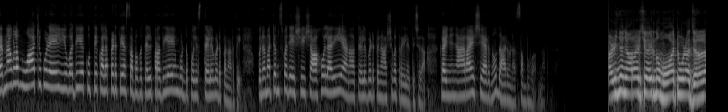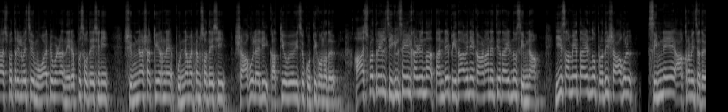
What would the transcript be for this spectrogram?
എറണാകുളം മൂവാറ്റുപുഴയിൽ യുവതിയെ കുത്തി കൊലപ്പെടുത്തിയ സംഭവത്തിൽ പ്രതിയെയും കൊണ്ട് പോലീസ് തെളിവെടുപ്പ് നടത്തി. പുനമറ്റം സ്വദേശി ഷാഹുൽ അലിയെയാണ് തെളിവെടുപ്പിന് ആശുപത്രിയിൽ എത്തിച്ചത്. കഴിഞ്ഞ ഞായറാഴ്ചയായിരുന്നു ദാരുണ സംഭവം നടന്നത്. കഴിഞ്ഞ ഞായറാഴ്ചയായിരുന്നു മൂവാറ്റുപുഴ ജനറൽ ആശുപത്രിയിൽ വെച്ച് മൂവാറ്റുപുഴ നിരപ്പ് സ്വദേശിനി ഷിംന ഷക്കീറിനെ പുന്നമറ്റം സ്വദേശി ഷാഹുൽ അലി കത്തി ഉപയോഗിച്ച് കുത്തിക്കൊന്നത്. ആശുപത്രിയിൽ ചികിത്സയിൽ കഴിയുന്ന തന്റെ പിതാവിനെ കാണാനെത്തിയതായിരുന്നു സിംന ഈ സമയത്തായിരുന്നു പ്രതി ഷാഹുൽ സിംനയെ ആക്രമിച്ചത്.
